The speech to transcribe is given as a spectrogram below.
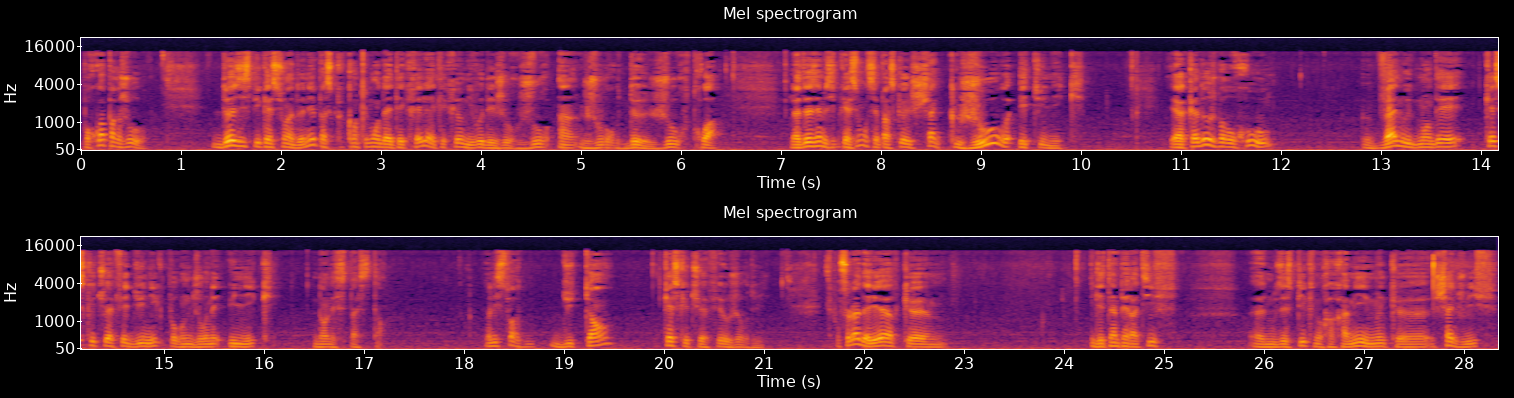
Pourquoi par jour? Deux explications à donner, parce que quand le monde a été créé, il a été créé au niveau des jours. Jour 1, jour 2, jour 3. La deuxième explication, c'est parce que chaque jour est unique. Et Akadosh Baruchou va nous demander qu'est-ce que tu as fait d'unique pour une journée unique dans l'espace-temps? Dans l'histoire du temps, qu'est-ce que tu as fait aujourd'hui? C'est pour cela d'ailleurs que il est impératif, euh, nous explique nos Chachamim, que chaque juif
